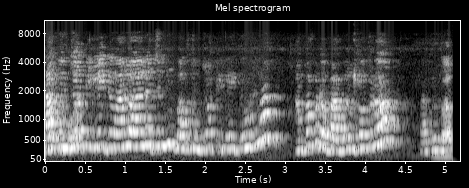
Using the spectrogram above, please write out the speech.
બાબુન ચોટી લઈ દઉં હાલો હાલો જલ્દી બાબુન ચોટી લઈ દઉં આમ પકડો બાબુ પકડો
